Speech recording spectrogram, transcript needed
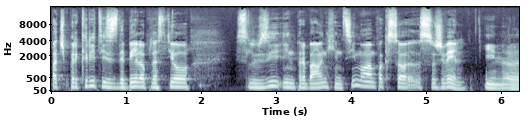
pač prekriti z debelo plastjo sluzi in prebavnih encimov, ampak so, so živeli. In uh,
